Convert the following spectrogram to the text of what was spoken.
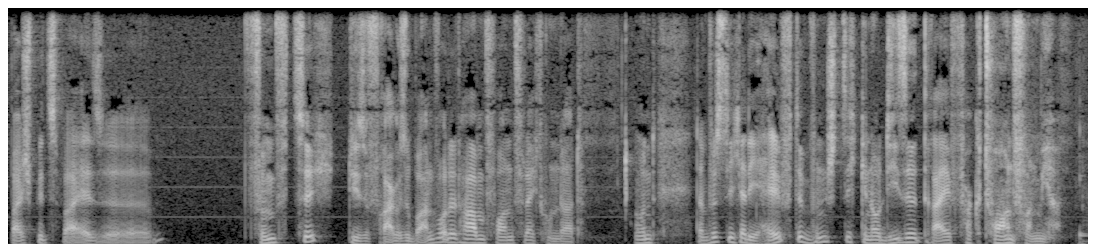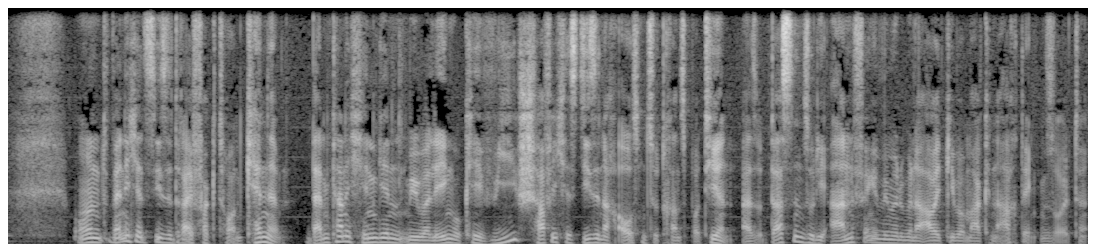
beispielsweise 50 diese Frage so beantwortet haben von vielleicht 100. Und dann wüsste ich ja, die Hälfte wünscht sich genau diese drei Faktoren von mir. Und wenn ich jetzt diese drei Faktoren kenne, dann kann ich hingehen und mir überlegen, okay, wie schaffe ich es, diese nach außen zu transportieren? Also das sind so die Anfänge, wie man über eine Arbeitgebermarke nachdenken sollte.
